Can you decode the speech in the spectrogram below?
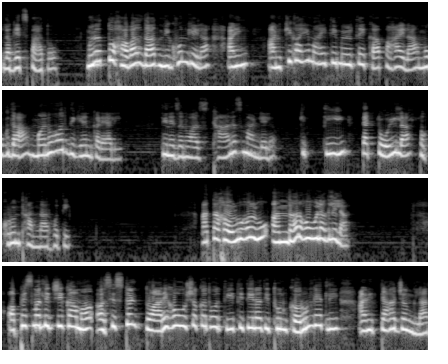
लगेच पाहतो. म्हणत तो हवालदार निघून गेला आणि आणखी काही माहिती मिळते का पाहायला? मुग्धा मनोहर दिघेंकडे आली. तिने जणू आज ठाणच मांडलेलं की ती त्या टोळीला पकडून थांबणार होती. आता हळूहळू अंधार होऊ लागलेला. ऑफिसमधली जी कामं असिस्टंटद्वारे होऊ शकत होती ती तिनं तिथून करून घेतली आणि त्या जंगलात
